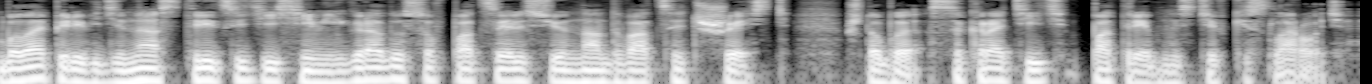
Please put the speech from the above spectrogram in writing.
была переведена с 37 градусов по Цельсию на 26, чтобы сократить потребности в кислороде.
